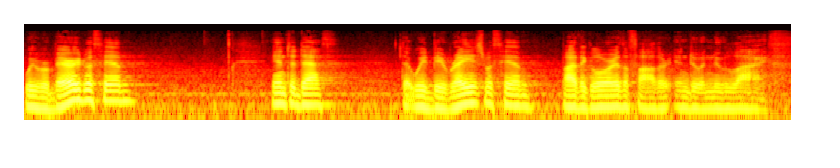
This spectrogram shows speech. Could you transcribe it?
We were buried with him into death, that we'd be raised with him by the glory of the Father into a new life.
